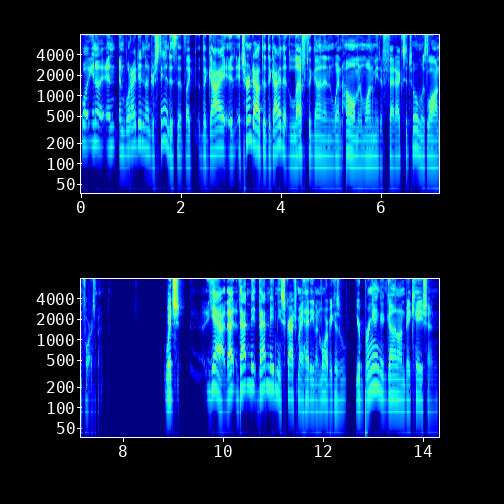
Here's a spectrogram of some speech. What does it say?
Well, you know, and and what I didn't understand is that like the guy, it, it turned out that the guy that left the gun and went home and wanted me to FedEx it to him was law enforcement. Which, yeah, that that made that made me scratch my head even more because you're bringing a gun on vacation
